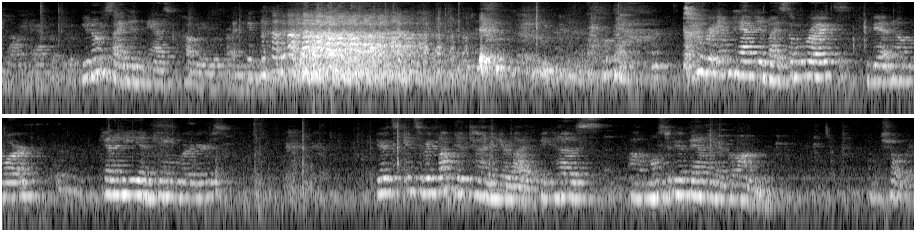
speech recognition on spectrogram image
About half of you. You notice I didn't ask how many were pregnant. You were impacted by civil rights, the Vietnam War, Kennedy and King murders. It's, it's a reflective time in your life because uh, most of your family are gone, children.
